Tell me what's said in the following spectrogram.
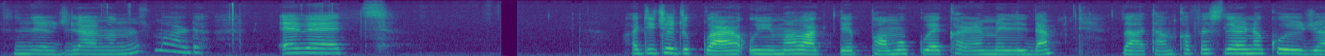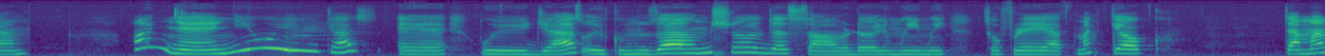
Sizin evcil hayvanınız mı vardı? Evet. Hadi çocuklar uyuma vakti Pamuk ve Karamel'i de zaten kafeslerine koyacağım. Anne niye uyuyacağız? Ee, uyuyacağız. Uykumuzu almış olacağız. Sahurda öyle mıy mıy sofraya yatmak yok. Tamam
